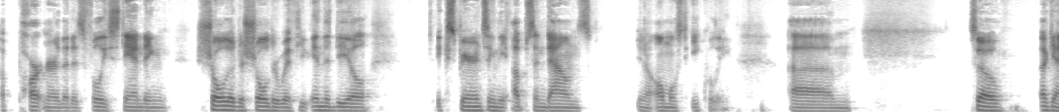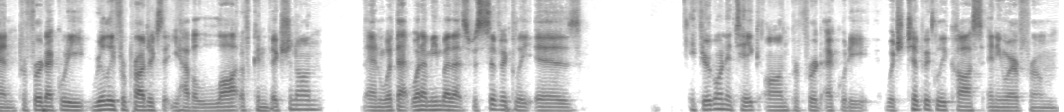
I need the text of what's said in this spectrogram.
a partner that is fully standing shoulder to shoulder with you in the deal experiencing the ups and downs you know almost equally um, so again preferred equity really for projects that you have a lot of conviction on and what that what i mean by that specifically is if you're going to take on preferred equity which typically costs anywhere from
